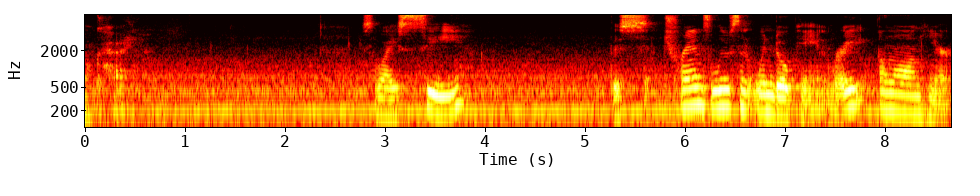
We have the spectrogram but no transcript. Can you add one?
Okay. So I see this translucent window pane right along here.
